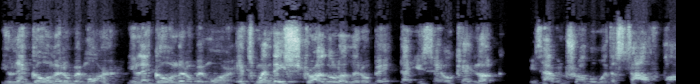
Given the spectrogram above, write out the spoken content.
You let go a little bit more. You let go a little bit more. It's when they struggle a little bit that you say, okay, look, he's having trouble with a southpaw.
